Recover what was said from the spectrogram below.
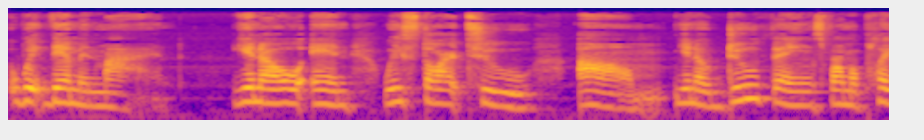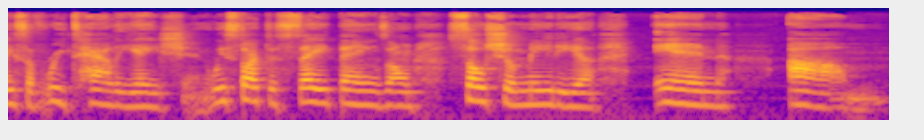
with them in mind you know, and we start to um, you know, do things from a place of retaliation. We start to say things on social media in um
